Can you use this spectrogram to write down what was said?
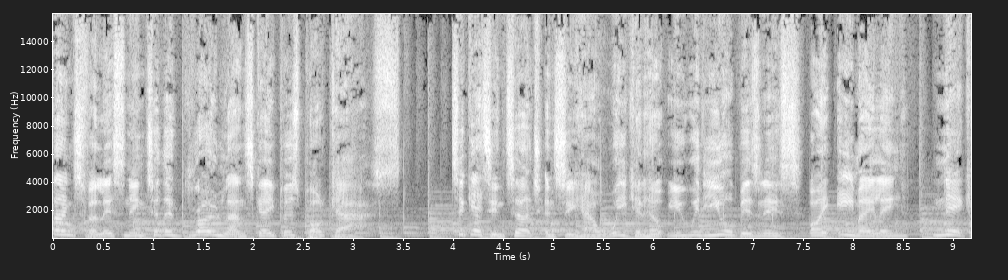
Thanks for listening to the Grow Landscapers podcast. To get in touch and see how we can help you with your business by emailing nick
